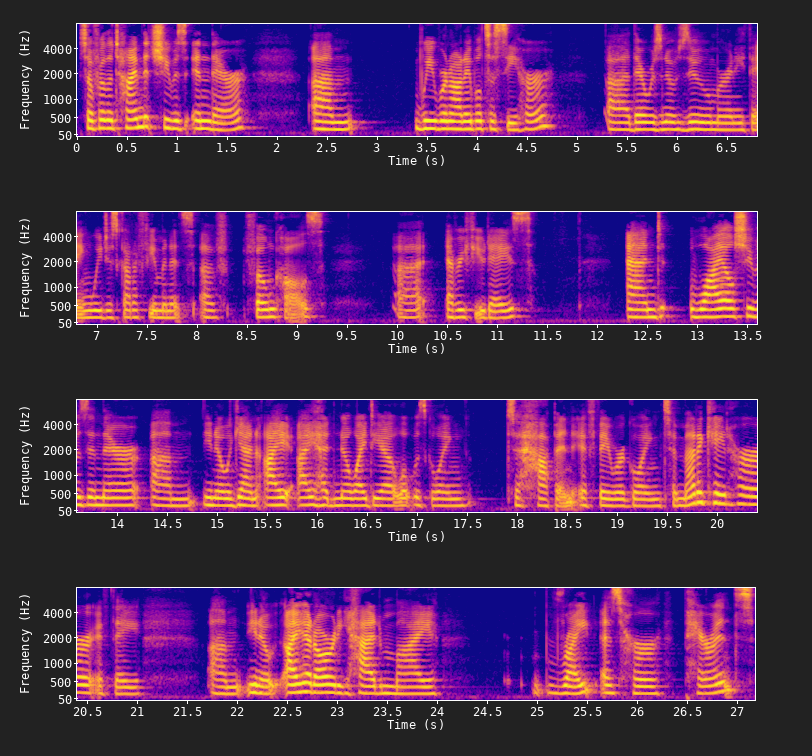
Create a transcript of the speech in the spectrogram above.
so, for the time that she was in there, um, we were not able to see her. Uh, there was no Zoom or anything. We just got a few minutes of phone calls uh, every few days. And while she was in there, um, you know, again, I, I had no idea what was going to happen, if they were going to medicate her, if they, um, you know, I had already had my right as her parent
